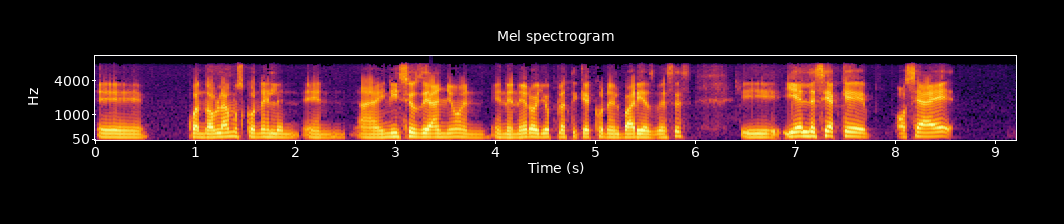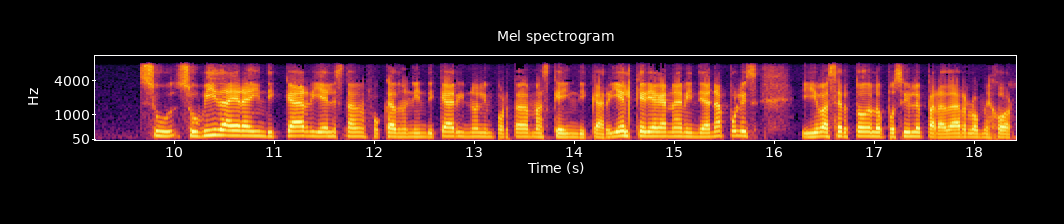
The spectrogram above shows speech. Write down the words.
eh, cuando hablamos con él en, a inicios de año, en, enero, yo platiqué con él varias veces y, él decía que, o sea, eh, su, su, vida era indicar y él estaba enfocado en indicar y no le importaba más que indicar. Y él quería ganar Indianápolis y iba a hacer todo lo posible para dar lo mejor.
